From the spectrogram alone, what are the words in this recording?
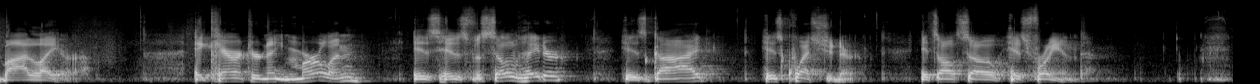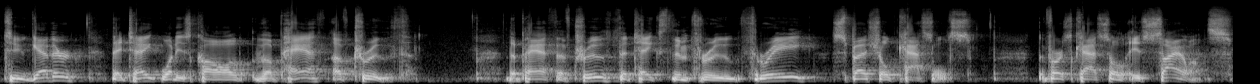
by layer. A character named Merlin is his facilitator, his guide, his questioner. It's also his friend. Together, they take what is called the path of truth. The path of truth that takes them through three special castles. The first castle is silence,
